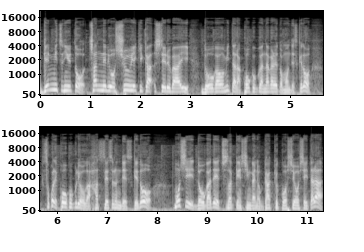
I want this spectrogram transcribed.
厳密に言うとチャンネルを収益化している場合動画を見たら広告が流れると思うんですけどそこで広告料が発生するんですけどもし動画で著作権侵害の楽曲を使用していたら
